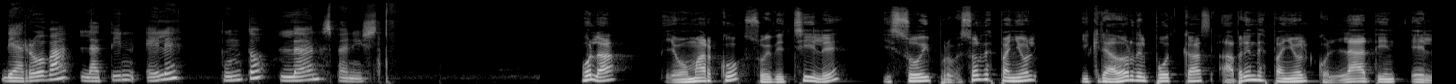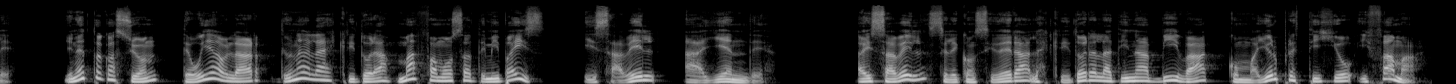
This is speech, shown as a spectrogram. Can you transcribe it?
de arroba latinl.learnspanish. Hola, me llamo Marco, soy de Chile y soy profesor de español y creador del podcast Aprende Español con Latin L. Y en esta ocasión te voy a hablar de una de las escritoras más famosas de mi país, Isabel Allende. A Isabel se le considera la escritora latina viva con mayor prestigio y fama.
